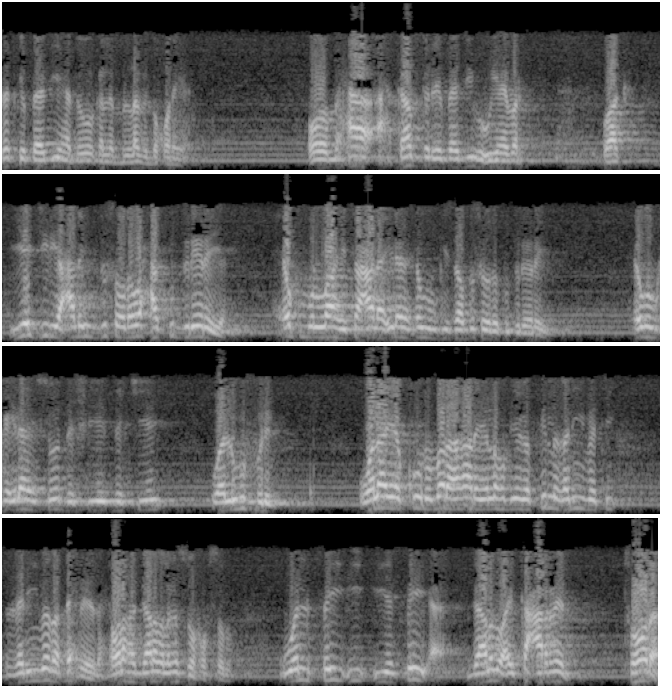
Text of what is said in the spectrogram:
Dadka baadiyaha dagoo kale la mid noqonayaan oo maxaa axkaamta reebaadihu uu yahay marka. Waa ka yajri calayhim dushooda waxaa ku dureeraya xukmu llahi tacaala ilahay xukumkiisa dushooda ku dureeraya. Xukumka ilaahay soo deshiyey dejiyey waa lagu fulin. Walaa yakunu mana ahaanayo lahum iyaga fi lhaniimati haniimada dhexdeeda xoolaha gaalada laga soo qabsado. Walfay-i iyo fay-a gaaladu ay ka carareen toona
